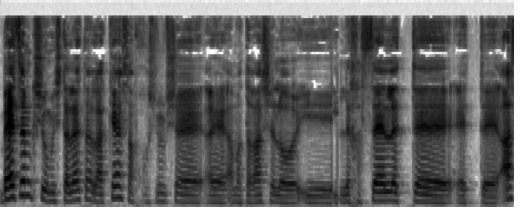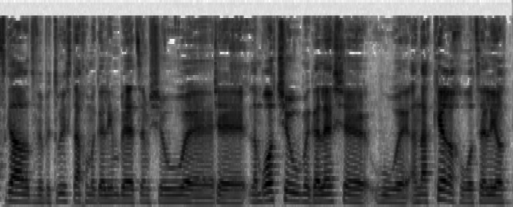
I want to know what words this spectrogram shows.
בעצם כשהוא משתלט על הכס, אנחנו חושבים שהמטרה שלו היא לחסל את, אה, את אה, אסגרד, ובטוויסט אנחנו מגלים בעצם שהוא, אה, שלמרות שהוא מגלה שהוא ענק קרח, הוא רוצה להיות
